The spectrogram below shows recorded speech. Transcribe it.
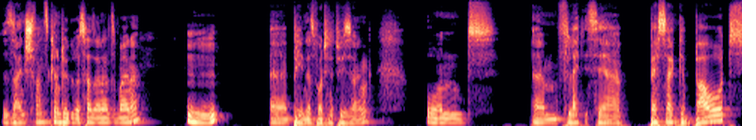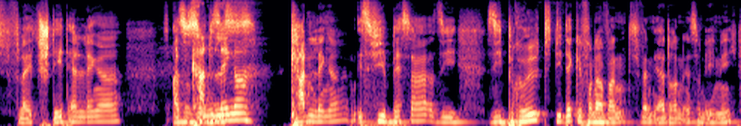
sein Schwanz könnte größer sein als meiner. Mhm. Äh, Penis wollte ich natürlich sagen. Und ähm, vielleicht ist er besser gebaut, vielleicht steht er länger. Also kann so länger kann länger, ist viel besser. Sie, sie brüllt die Decke von der Wand, wenn er dran ist und ich nicht.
